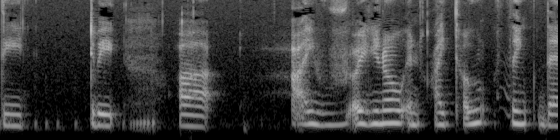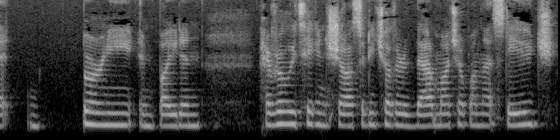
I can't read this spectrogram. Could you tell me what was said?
the debate, uh, I you know, and I don't think that Bernie and Biden have really taken shots at each other that much up on that stage,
